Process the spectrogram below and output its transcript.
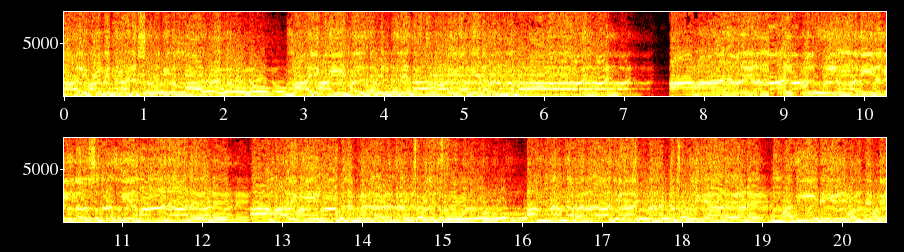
മാലിക് ബിൻ അനസ് റളിയല്ലാഹു അൻഹു. മാലിക് മദ്ഹബിന്റെ നേതാവായി അറിയപ്പെടുന്ന മഹാൻ. ആ മഹാനവറുകൾ നാൽപ്പത് കൊല്ലം മദീനത്ത് ദർസ് നടത്തിയ മഹാനാണ്. മാലിക് ഇമാം തങ്ങളുടെ അടുത്ത് ചോദിച്ചു. അന്നത്തെ ഭരണാധികാരി വന്നിട്ട് ചോദിക്കാണ് മദീനയിൽ വന്നിട്ട്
